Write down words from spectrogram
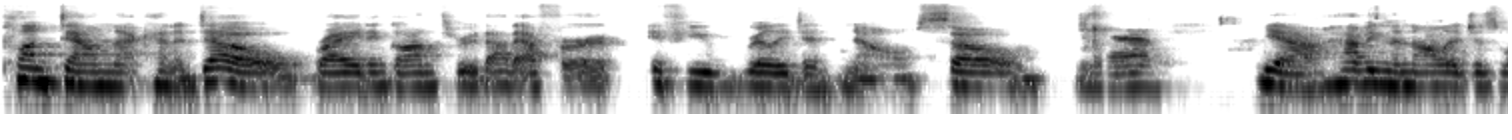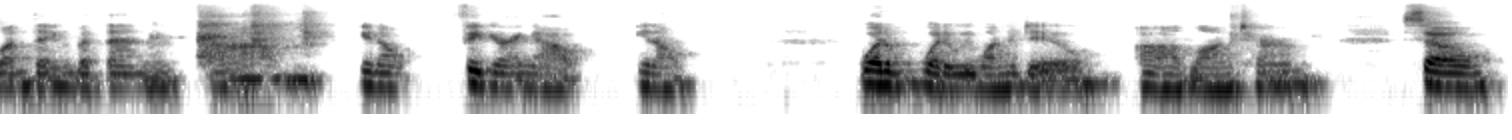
plunked down that kind of dough, right, and gone through that effort if you really didn't know? So yeah, yeah, having the knowledge is one thing, but then um, you know figuring out you know what what do we want to do uh, long term. So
